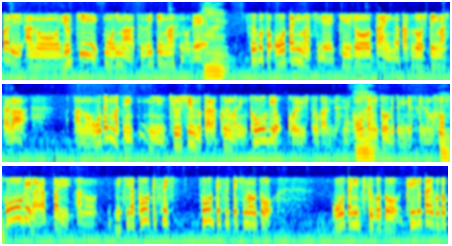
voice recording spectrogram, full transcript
ぱりあの雪も今続いていますので、はい。それこそ大谷町で救助隊員が活動していましたが、あの大谷町にに中心部から来るまでに峠を越える必要があるんですね、はい。大谷峠というんですけれども、その峠がやっぱりあの道が凍結でし凍結してしまうと、大谷地区ごと、救助隊ごと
